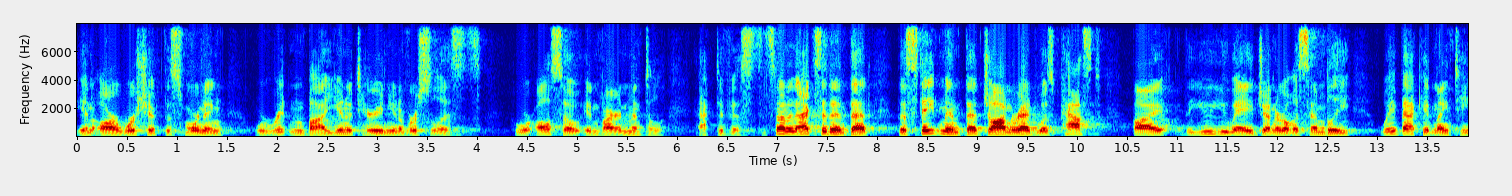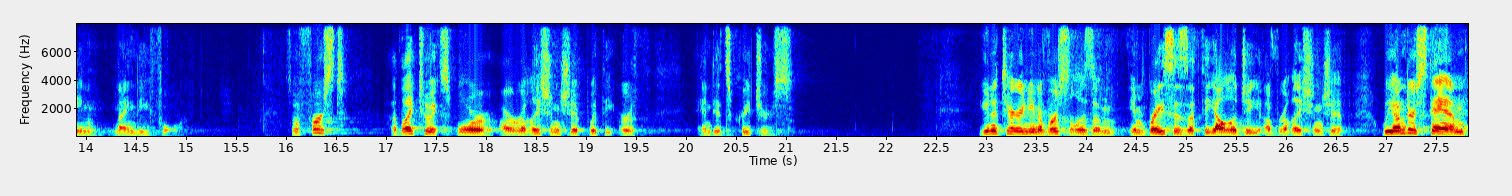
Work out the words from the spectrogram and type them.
in our worship this morning were written by Unitarian Universalists who are also environmental activists. It's not an accident that the statement that John read was passed by the UUA General Assembly way back in 1994. So, first, I'd like to explore our relationship with the earth and its creatures. Unitarian Universalism embraces a theology of relationship. We understand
